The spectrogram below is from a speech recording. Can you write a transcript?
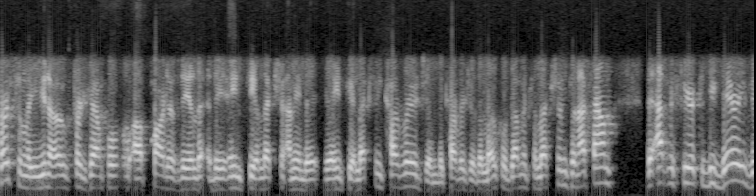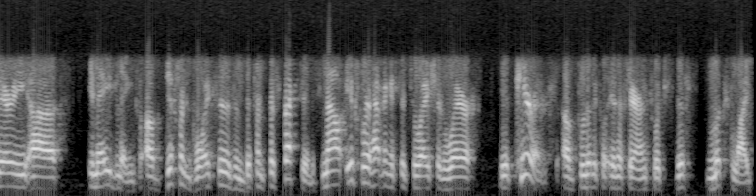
personally, you know, for example, uh, part of the the ANC election, I mean, the, the ANC election coverage and the coverage of the local government elections, and I found the atmosphere to be very, very uh, enabling of different voices and different perspectives. Now, if we're having a situation where the appearance of political interference, which this looks like,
